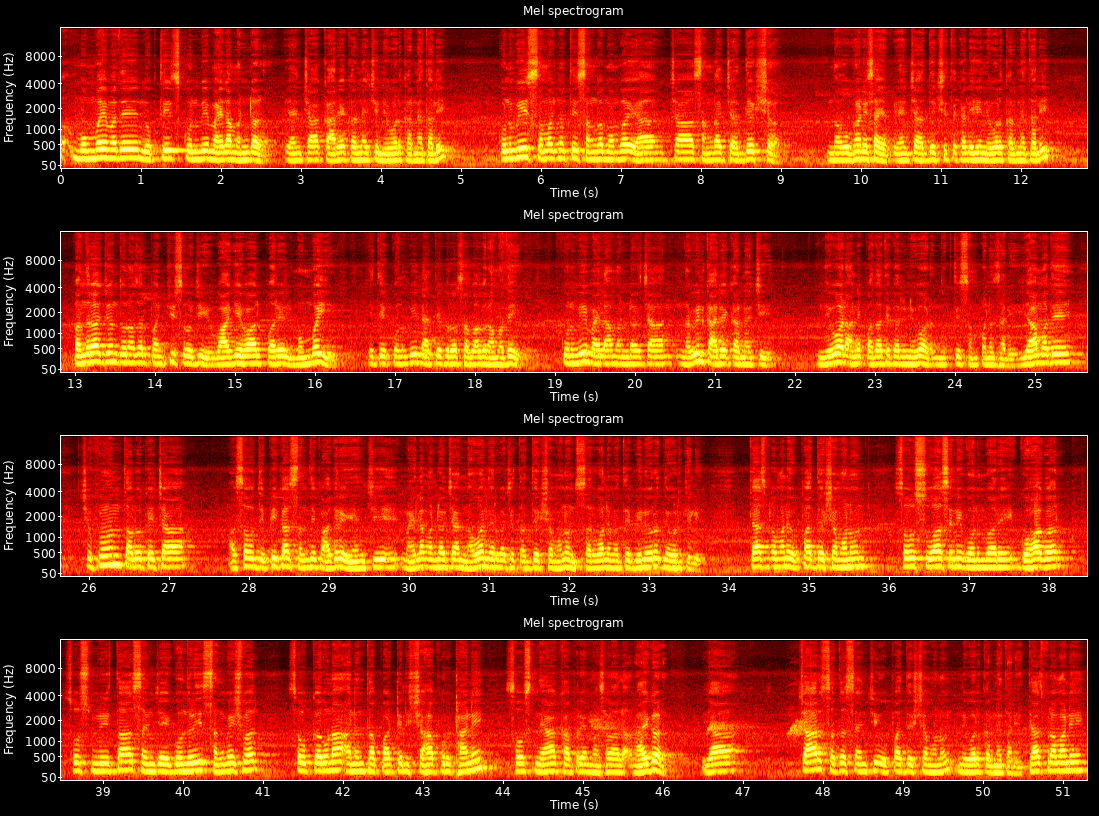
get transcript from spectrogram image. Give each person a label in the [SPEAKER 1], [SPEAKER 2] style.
[SPEAKER 1] मुंबईमध्ये नुकतीच कुणबी महिला मंडळ यांच्या कार्य करण्याची निवड करण्यात आली. कुणबी समजनोती संघ मुंबई यांच्या संघाचे अध्यक्ष नवघाणे साहेब यांच्या अध्यक्षतेखाली ही निवड करण्यात आली. पंधरा जून दोन हजार पंचवीस रोजी वाघे हॉल परेल मुंबई येथे कुणबी नाट्यगृह सभागृहामध्ये कुणबी महिला मंडळाच्या नवीन कार्य करण्याची निवड आणि पदाधिकारी निवड नुकतीच संपन्न झाली. यामध्ये चिपळूण तालुक्याच्या सौ दीपिका संदीप आगरे यांची महिला मंडळाच्या नवनिर्वाचित अध्यक्ष म्हणून सर्वानुमते बिनविरोध निवड केली. त्याचप्रमाणे उपाध्यक्ष म्हणून सौ सुहासिनी गोंडबारे गुहागर सौ स्मिता संजय गोंधळी संगमेश्वर सौ करुणा अनंता पाटील शहापूर ठाणे सौ स्नेहा खापरे म्हसळा रायगड या चार सदस्यांची उपाध्यक्ष म्हणून निवड करण्यात आली. त्याचप्रमाणे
